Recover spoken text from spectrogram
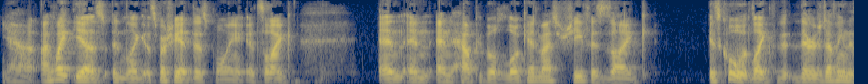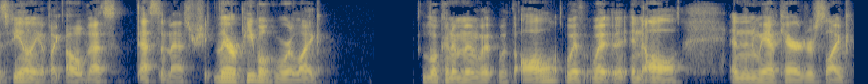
Yeah, I like yes, and like especially at this point, it's like, and and and how people look at Master Chief is like, it's cool. Like th- there's definitely this feeling of like, oh, that's that's the Master Chief. There are people who are like, looking at him in with with all with, with in all, and then we have characters like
